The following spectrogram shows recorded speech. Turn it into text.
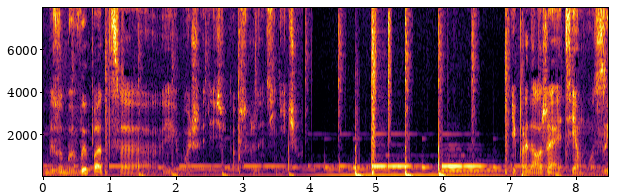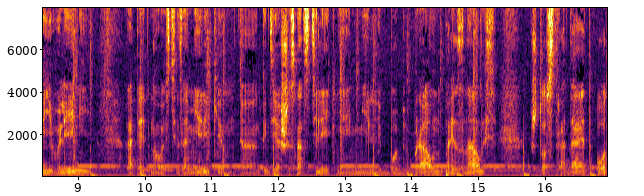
беззубый выпад, э, и больше здесь обсуждать продолжая тему заявлений, опять новости из Америки, э, где 16-летняя Милли Бобби Браун призналась, что страдает от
